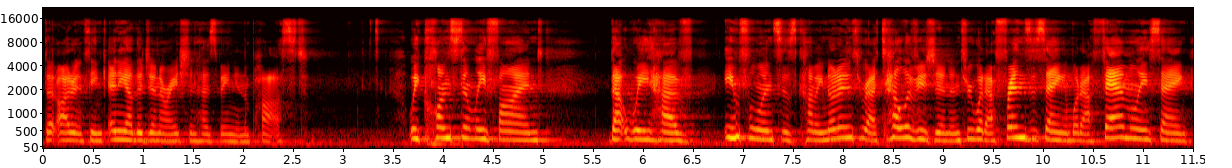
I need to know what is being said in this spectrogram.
that I don't think any other generation has been in the past. We constantly find that we have influences coming, not only through our television and through what our friends are saying and what our family is saying,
